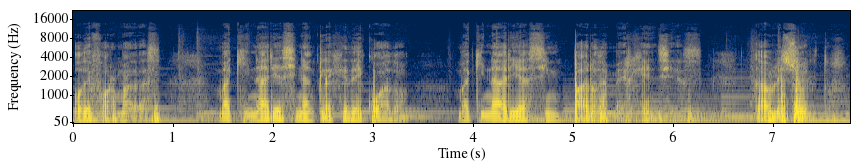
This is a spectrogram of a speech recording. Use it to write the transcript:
o deformadas, maquinaria sin anclaje adecuado, maquinaria sin paros de emergencias, cables sueltos.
